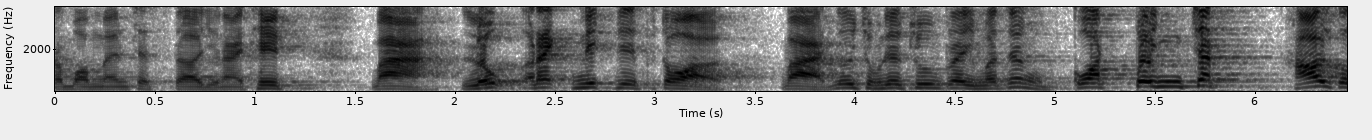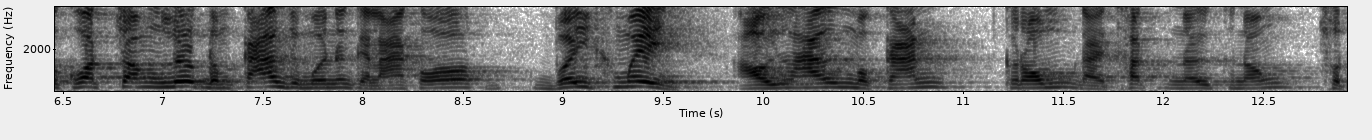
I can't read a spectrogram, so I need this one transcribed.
របស់ Manchester United បាទលោក Ragnick នេះផ្ទាល់បាទដូចជំរាបជូនប្រិយមិត្តហ្នឹងគាត់ពេញចិត្តហើយក៏គាត់ចង់លើកដំកើងជាមួយនឹងកីឡាករវ័យក្មេងឲ្យឡើងមកកាន់ក្រុមដែលស្ថិតនៅក្នុងឈុត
